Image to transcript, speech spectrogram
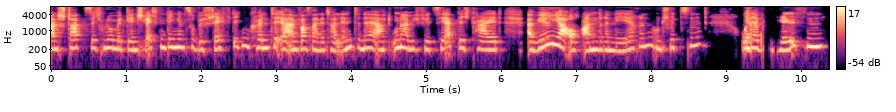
anstatt sich nur mit den schlechten Dingen zu beschäftigen, könnte er einfach seine Talente, ne? er hat unheimlich viel Zärtlichkeit, er will ja auch andere nähren und schützen und ja. er will helfen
